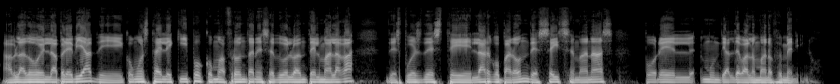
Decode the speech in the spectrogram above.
ha hablado en la previa de cómo está el equipo, cómo afrontan ese duelo ante el Málaga después de este largo parón de seis semanas por el Mundial de Balonmano Femenino.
